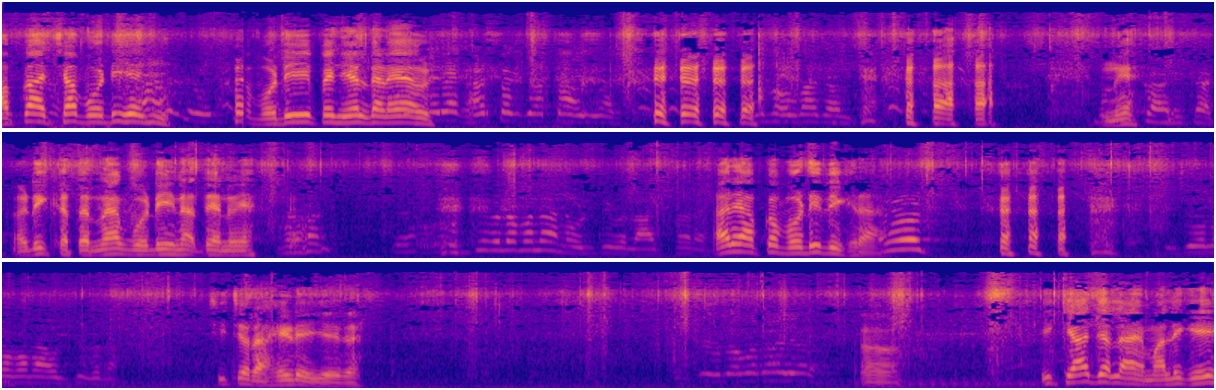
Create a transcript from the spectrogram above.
आपका अच्छा बॉडी है जी। बॉडी पे झेल दड़े ने खतरनाक बॉडी हिना ते नुए अरे आपका बॉडी दिख रहा है चीचो राहिड़े ये इधर हाँ ये क्या जला है मालिक ये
